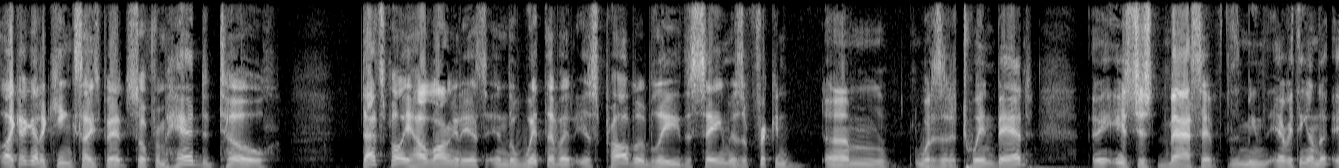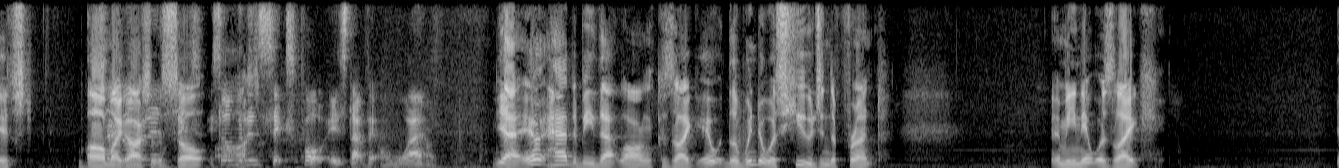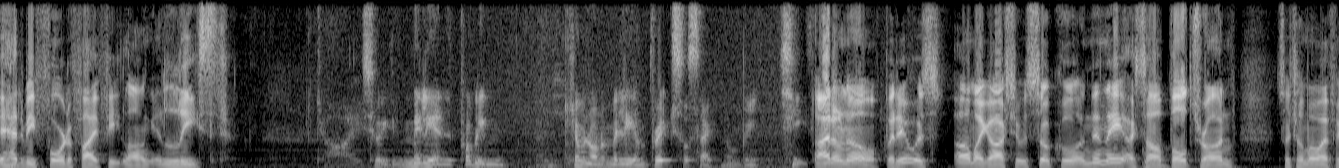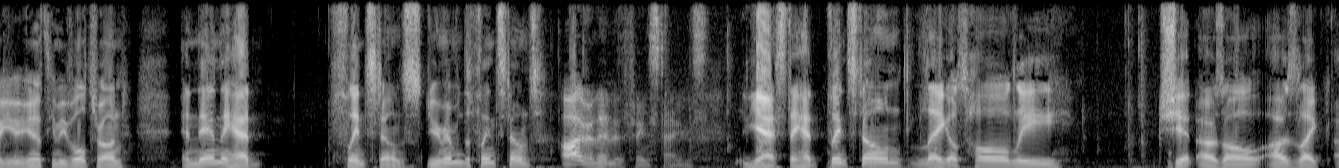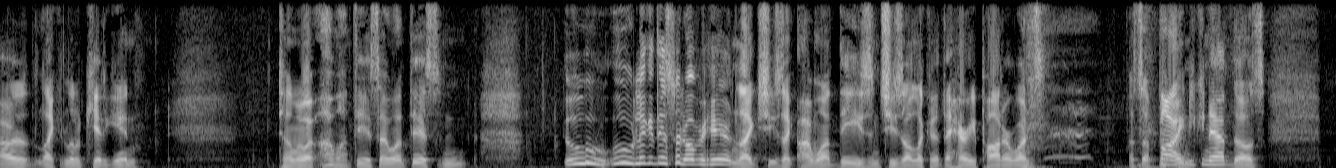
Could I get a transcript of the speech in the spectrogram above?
like I got a king size bed, so from head to toe, that's probably how long it is, and the width of it is probably the same as a freaking um what is it a twin bed? It's just massive. I mean everything on the it's. Oh So my gosh, it was six- so. It's longer than six foot. It's that bit? Oh wow. Yeah, it had to be that long because like it, the window was huge in the front. I mean, it was like it had to be four to five feet long at least. God, it's a million, probably coming on a million bricks or so. That would be cheap. I don't know, but it was oh my gosh, it was so cool. And then they I saw Voltron, so I told my wife you're gonna have to give me Voltron. And then they had Flintstones. Do you remember the Flintstones? I remember the Flintstones. Yes, they had Flintstone Legos. Holy shit! I was all I was like I was like a little kid again. Telling my wife, I want this, I want this, and ooh, ooh, look at this one over here, and like she's like, I want these, and she's all looking at the Harry Potter ones. I said, fine, you can have those.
